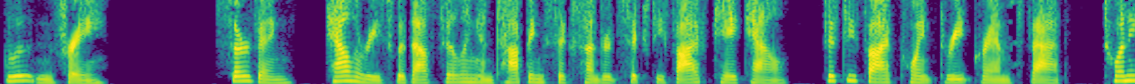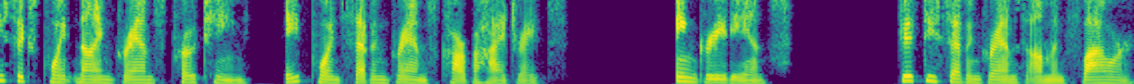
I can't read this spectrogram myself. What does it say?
Gluten free. Serving Calories without filling and topping 665 kcal, 55.3 grams fat, 26.9 grams protein, 8.7 grams carbohydrates. Ingredients 57 grams almond flour,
